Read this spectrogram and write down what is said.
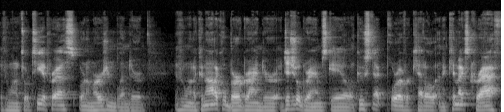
if we want a tortilla press or an immersion blender, if we want a conical burr grinder, a digital gram scale, a gooseneck pour over kettle, and a Chemex carafe,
